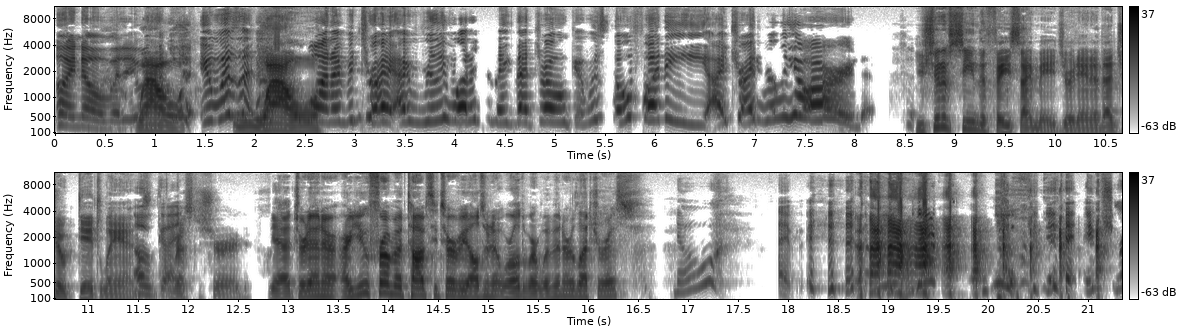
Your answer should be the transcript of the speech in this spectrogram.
no, I know, but it Wow. was, it was Wow. one I've been trying. I really wanted to make that joke. It was so funny. I tried really hard. You should have seen the face I made, Jordana. That joke did land. Oh, good. Rest assured. yeah, Jordana, are you from a topsy turvy alternate world where women are lecherous? No, I'm, I'm sure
